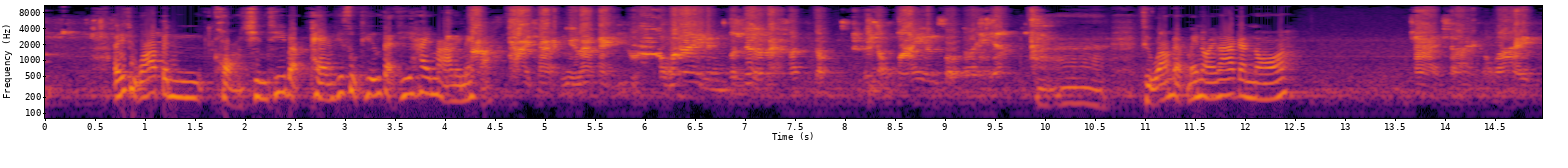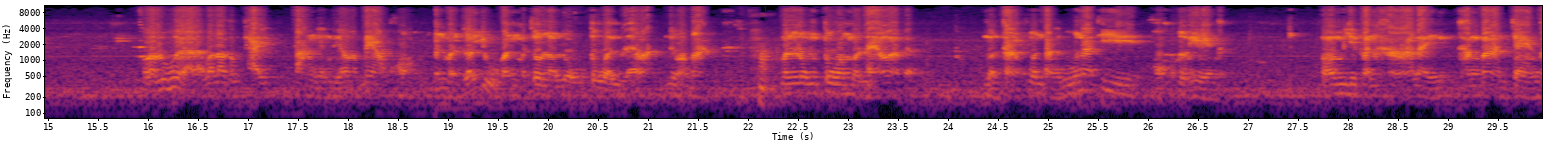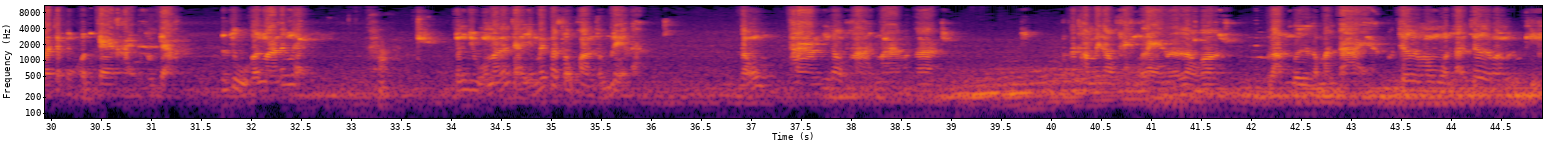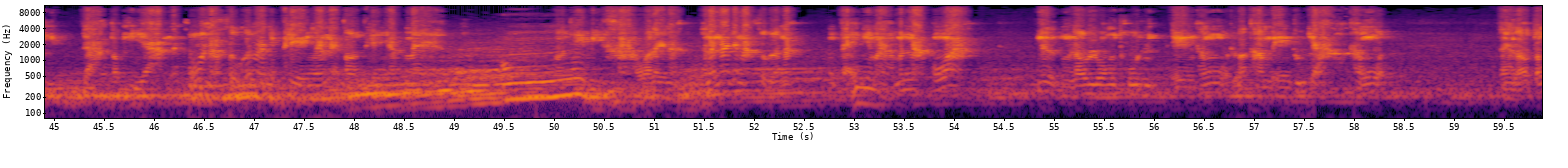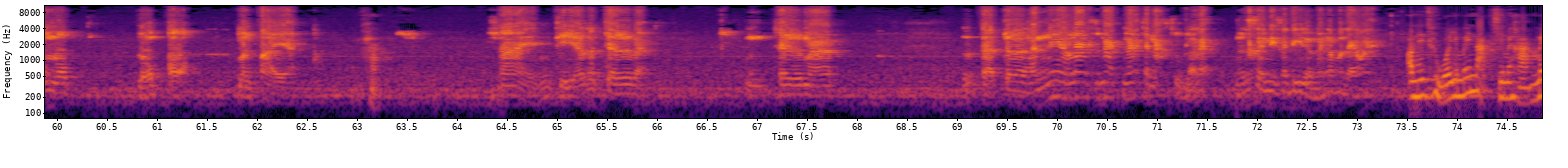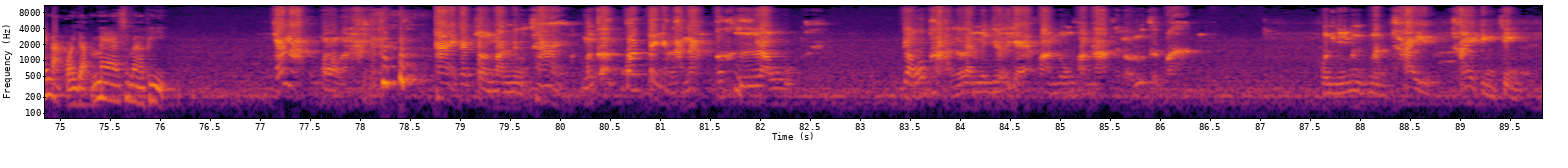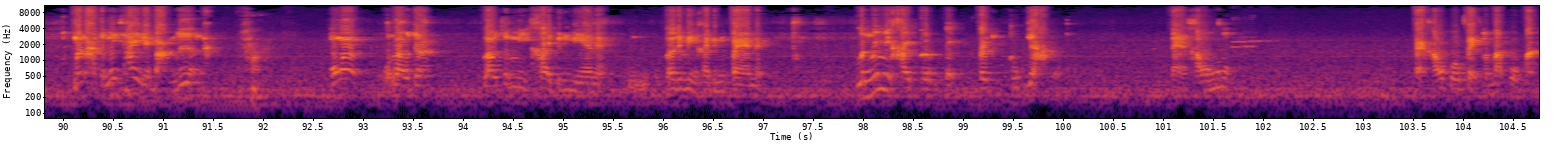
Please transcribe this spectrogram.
อันนี้ถือว่าเป็นของชิ้นที่แบบแพงที่สุดที่ตั้งแต่ที่ให้มาเลยไหมคะใช่ใช่นี่น่าแพงที่สุดเขาก็ให้เป็นเหมือนเดิมแหละก็กับเป็นดอกไม้เงินสดอะไรอย่างเงี้ยอ่าถือว่าแบบไม่น้อยหน้ากันเนาะใช่ใช่เขาก็ให้เขาก็รู้แล้วแหละว่าเราต้องใช้ตังค์อย่างเดียวเราไม่เอาของมันเหมือนเราอยู่กันมาจนเราลงตัวอยู่แล้วอะนึกออกปะค่ะมันลงตัวหมดแล้วอะแบบ เหมือนต่างคนต่างรู้หน้าที่ของตัวเองอะพอมีปัญหาอะไรทางบ้านแจงก็จะเป็นคนแก้ไขทุกอย่าง มันอยู่กันมาตั้งแต่ค่ะมันอยู่มาตั้งแต่ยังไม่ประสบความสำเร็จอะแล้วทางที่เราผ่านมามันก็มันก็ทำให้เราแข็งแรงแล้วเราก็รับมือกับมันได้อะเจอมาหมดแล้วเจอมาไม่รู้กี่อย่างต่อกี่อย่างนะเพราะว่าหนักสุดก็น่าจะเพลงนั้นแหละตอนเพลงยักษ์แม่อืตอนที่มมีข่าวอะไรนะอันนั้นน่าจะหนักสุดแล้วนะตั้งแต่ไอ้นี่มามันหนักเพราะว่า หนึ่งเราลงทุนเองทั้งหมดเราทำเองทุกอย่างทั้งหมด แต่เราต้องลบลบออกมันไปอะค่ะใช่บางทีก็เจอแบบเจอมา แต่เจออันเนี้ยน่าคือน่าน่าจะหนักสุดแล้วแหละมันก็เคยมีคดีแบบนั้นกันมาแล้วไงอันนี้ถือว่ายังไม่หนักใช่ไหมคะไม่หนักกว่ายัดแม่ใช่ไหมคะพี่ก็หนักพอกันนะใช่ก็จนวันหนึ่งใช่ มันก็ก็เป็นอย่างนั้นอะ ก็คือเรา เราก็ผ่านอะไรมาเยอะแยะความลงความรักเรารู้สึกว่าคนนี้มันมันใช่ใช่จริง ๆ มันอาจจะไม่ใช่ในบางเรื่องนะค่ะเพราะว่าเราจะเราจะมีใครเป็นเมียเนี่ย เราจะมีใครเป็นแฟนเนี่ย มันไม่มีใครเพอร์เฟกต์ไปทุกอย่าง แต่เขา แต่เขาเพอร์เฟกต์สำหรับผมอะ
